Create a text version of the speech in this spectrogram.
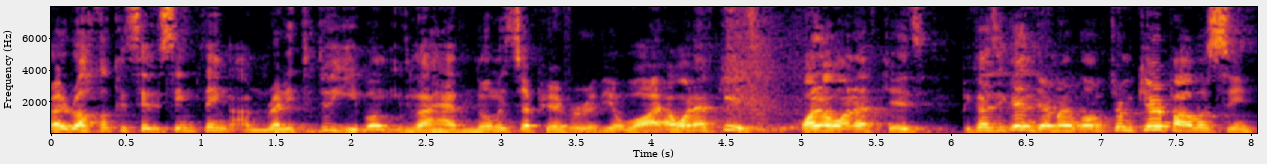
Right? Rachel could say the same thing. I'm ready to do yibum, even though I have no mitzvah pir Why? I want to have kids. Why do I want to have kids? Because again, they're my long-term care policy.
